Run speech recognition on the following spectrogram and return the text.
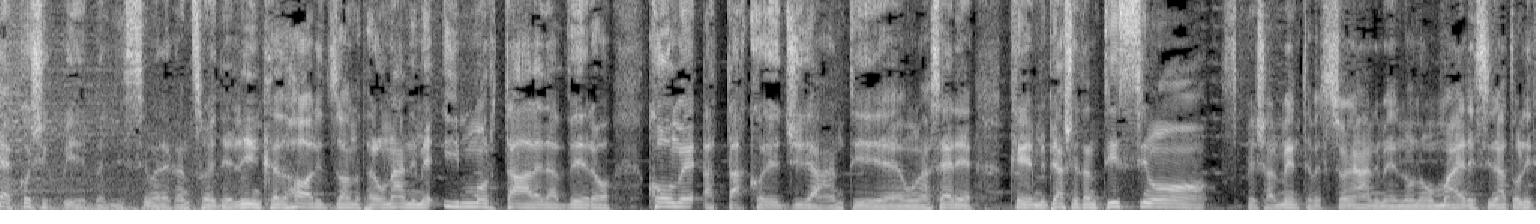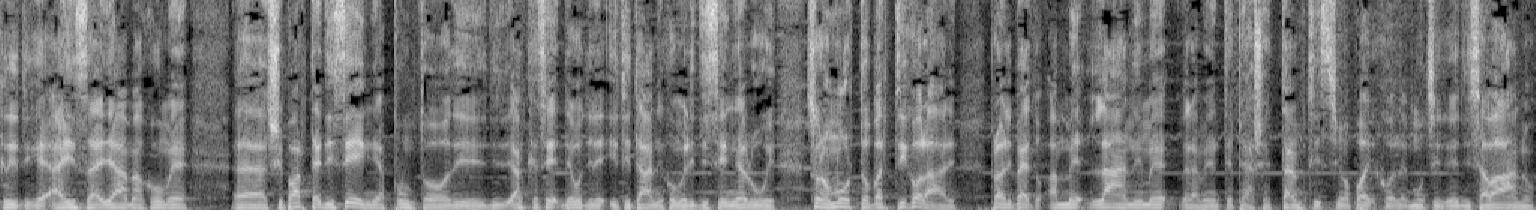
rieccoci qui, bellissime le canzoni di Linked Horizon per un anime immortale davvero come Attacco dei Giganti, è una serie che mi piace tantissimo, specialmente versione anime, non ho mai resinato le critiche a Isayama come eh, ci porta i disegni appunto, di, di- anche se devo dire i titani come li disegna lui, sono molto particolari, però ripeto, a me l'anime veramente piace tantissimo, poi con le musiche di Savano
